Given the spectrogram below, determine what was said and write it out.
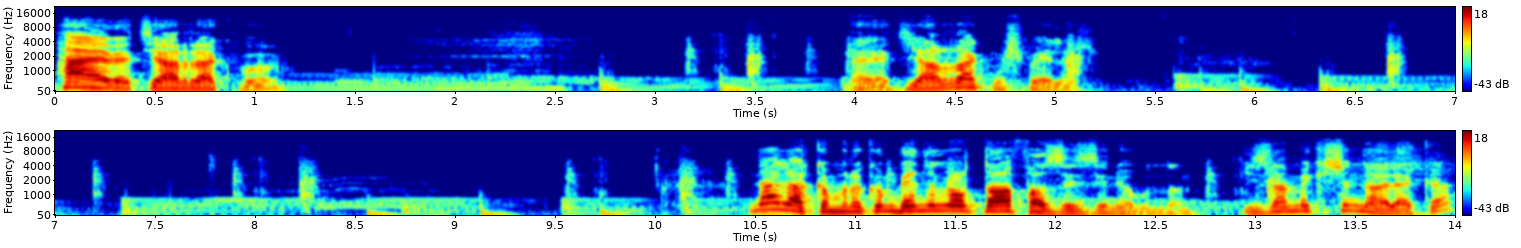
Ha evet yarrak bu. Evet yarrakmış beyler. Ne alaka amına koyayım? Bannerlord daha fazla izleniyor bundan. İzlenmek için ne alaka?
